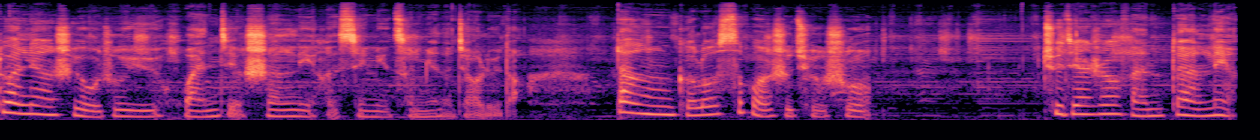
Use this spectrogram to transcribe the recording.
锻炼是有助于缓解生理和心理层面的焦虑的，但格罗斯博士却说，去健身房锻炼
